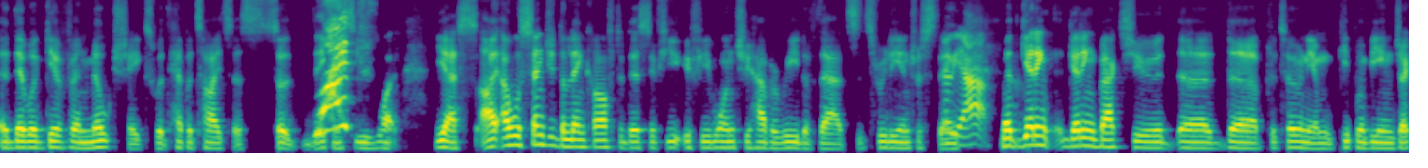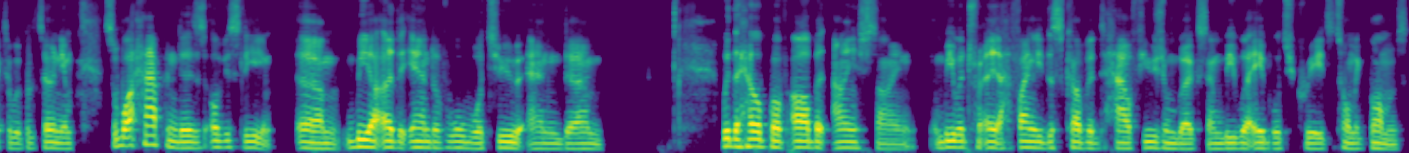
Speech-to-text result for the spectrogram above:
uh, they were given milkshakes with hepatitis so they what? can see what yes I, I will send you the link after this if you if you want to have a read of that it's really oh, interesting oh yeah but getting getting back to the the plutonium people being injected with plutonium so what happened is obviously um, we are at the end of world war ii and um, with the help of Albert Einstein, we were uh, finally discovered how fusion works, and we were able to create atomic bombs.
